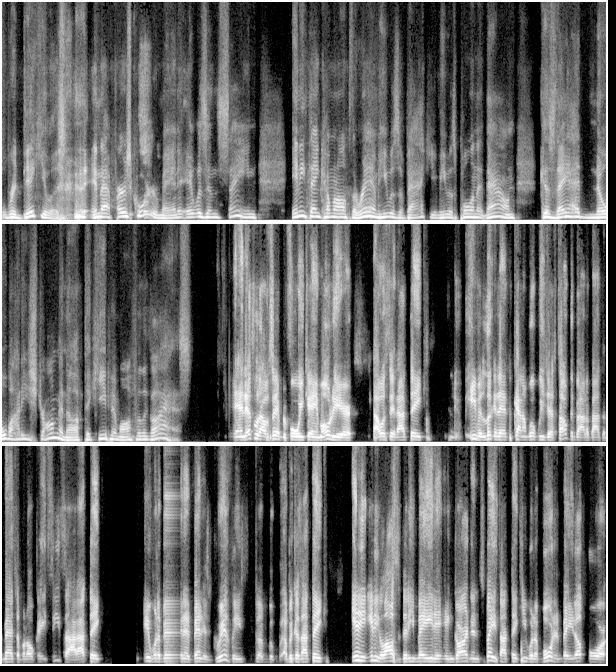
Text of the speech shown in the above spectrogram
ridiculous in that first quarter, man. It, it was insane anything coming off the rim, he was a vacuum. He was pulling it down because they had nobody strong enough to keep him off of the glass. And that's what I was saying before we came on here. I was saying, I think even looking at kind of what we just talked about, about the matchup on OKC side, I think it would have been an advantage Grizzlies to, because I think any any losses that he made in gardening space, I think he would have more than made up for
